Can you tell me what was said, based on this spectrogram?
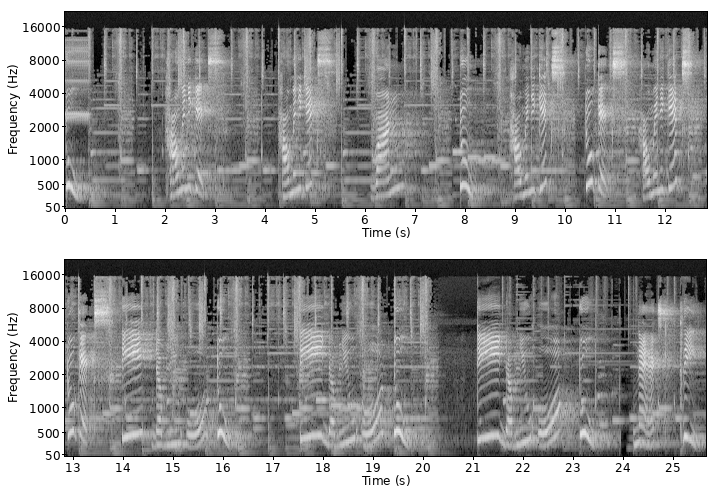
2. How many cakes? How many cakes? 1, 2. How many cakes? 2 cakes. How many cakes? 2 cakes. T W O 2. T W O 2. T W O 2. Next, 3.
